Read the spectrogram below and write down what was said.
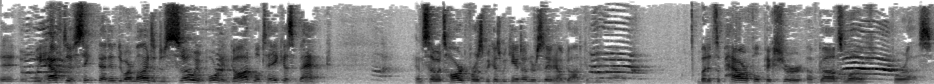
Uh, we have to sink that into our minds. It is so important. God will take us back. And so it's hard for us because we can't understand how God can do that. But it's a powerful picture of God's love for us.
